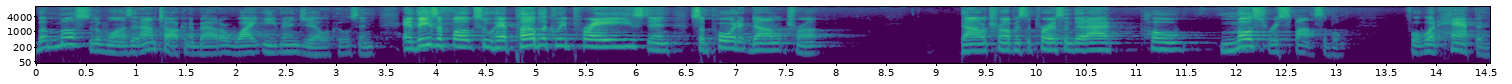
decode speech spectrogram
But most of the ones that I'm talking about are white evangelicals. And, and these are folks who have publicly praised and supported Donald Trump. Donald Trump is the person that I hold most responsible for what happened,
